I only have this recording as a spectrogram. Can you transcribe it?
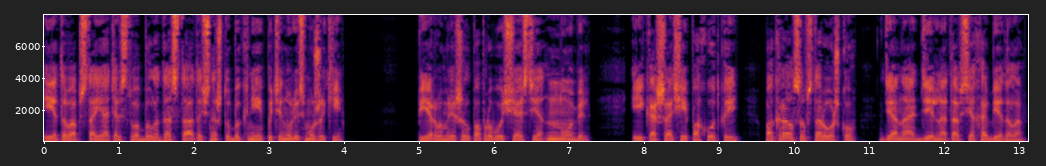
и этого обстоятельства было достаточно, чтобы к ней потянулись мужики. Первым решил попробовать счастье Нобель, и кошачьей походкой покрался в сторожку, где она отдельно ото всех обедала.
